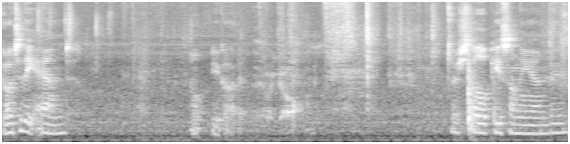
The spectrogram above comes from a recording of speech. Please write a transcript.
Go to the end. Oh, you got it. There we go. There's still a piece on the end, babe.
